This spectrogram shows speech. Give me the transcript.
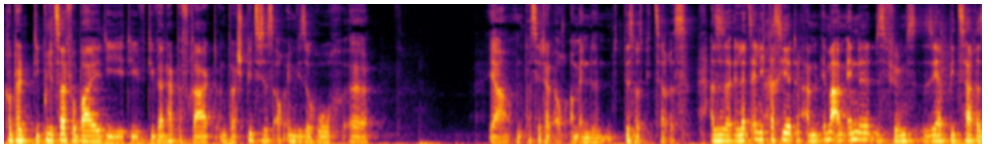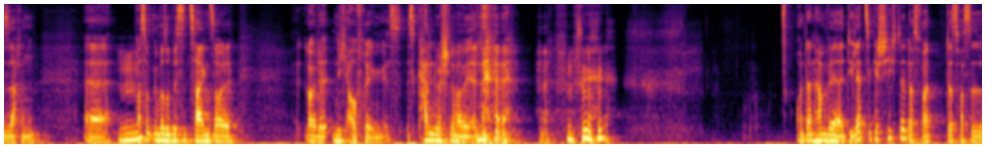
kommt halt die Polizei vorbei, die, die, die werden halt befragt und da spielt sich das auch irgendwie so hoch. Äh, ja, und passiert halt auch am Ende ein bisschen was Bizarres. Also letztendlich passiert am, immer am Ende des Films sehr bizarre Sachen, äh, mhm. was immer so ein bisschen zeigen soll, Leute, nicht aufregen, es, es kann nur schlimmer werden. Und dann haben wir die letzte Geschichte, das war das, was du,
